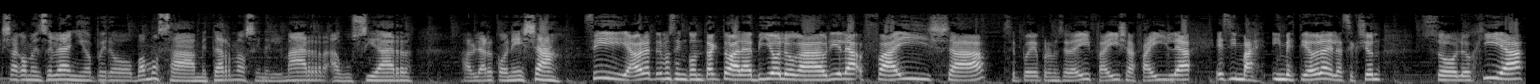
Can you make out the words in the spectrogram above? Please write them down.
ya comenzó el año, pero vamos a meternos en el mar, a bucear, a hablar con ella. Sí, ahora tenemos en contacto a la bióloga Gabriela Failla, se puede pronunciar ahí, Failla, Faila, es investigadora de la sección Zoología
